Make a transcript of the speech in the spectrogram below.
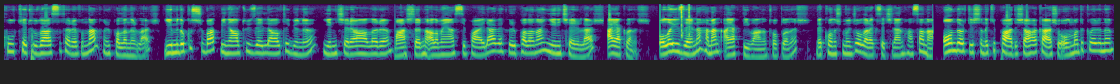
Kul Ketudası tarafından hırpalanırlar. 29 Şubat 1656 günü Yeniçeri ağaları, maaşlarını alamayan sipahiler ve hırpalanan Yeniçeriler ayaklanır. Olay üzerine hemen ayak divanı toplanır ve konuşmacı olarak seçilen Hasan Ağa 14 yaşındaki padişaha karşı olmadıklarını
